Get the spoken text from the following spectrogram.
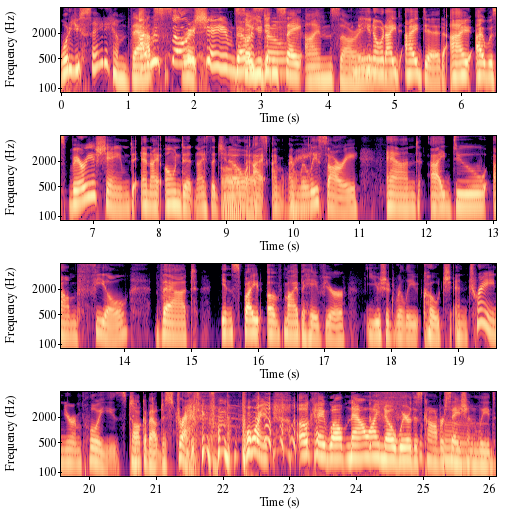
What did you say to him? That's I was so great. ashamed. I So you didn't say I'm sorry. You know what I I did? I I was very ashamed and I owned it and I said, you Oh, know, I, I'm I'm really sorry and I do um, feel that in spite of my behavior, you should really coach and train your employees. To, Talk about distracting from the point. okay, well, now I know where this conversation leads.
